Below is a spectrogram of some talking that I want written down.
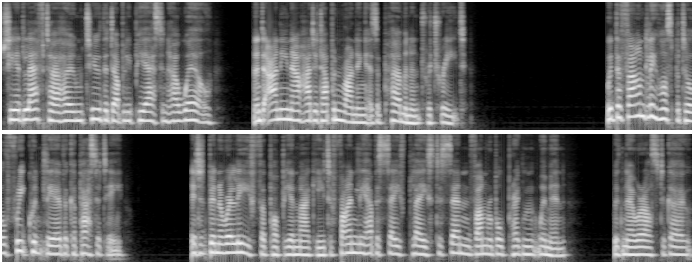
she had left her home to the WPS in her will, and Annie now had it up and running as a permanent retreat. With the Foundling Hospital frequently over capacity, it had been a relief for Poppy and Maggie to finally have a safe place to send vulnerable pregnant women, with nowhere else to go,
